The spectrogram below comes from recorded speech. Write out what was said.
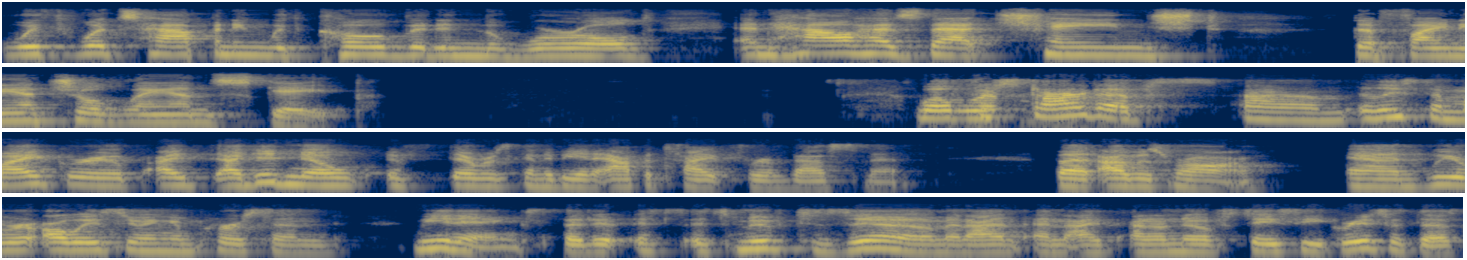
with what's happening with COVID in the world, and how has that changed the financial landscape? Well, for startups, um, at least in my group, I, I didn't know if there was going to be an appetite for investment, but I was wrong. And we were always doing in-person meetings, but it, it's, it's moved to Zoom. And, I, and I, I don't know if Stacey agrees with this.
